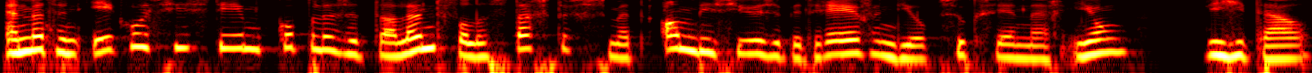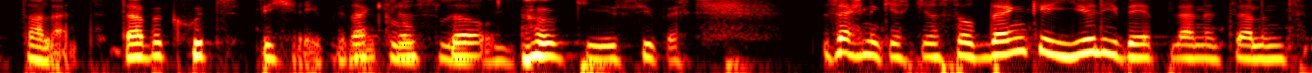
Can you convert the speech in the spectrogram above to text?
En met hun ecosysteem koppelen ze talentvolle starters met ambitieuze bedrijven die op zoek zijn naar jong, digitaal talent. Dat heb ik goed begrepen. Dat klopt. Oké, super. Zeg een keer, Christel, denken jullie bij Planet Talent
